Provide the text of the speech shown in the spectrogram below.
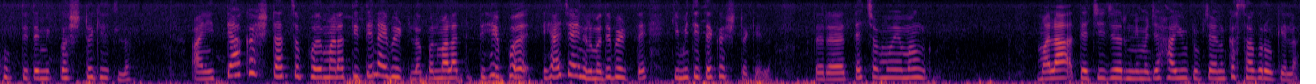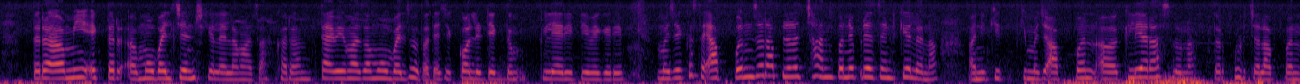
खूप तिथे मी कष्ट घेतलं. आणि त्या कष्टाचं फळ मला तिथे नाही भेटलं पण मला तिथे हे फळ ह्या चॅनलमध्ये भेटते की मी तिथे कष्ट केलं. तर त्याच्यामुळे मग मला त्याची जर्नी म्हणजे हा यूट्यूब चॅनल कसा ग्रो केला तर मी एकतर मोबाईल चेंज केलेला माझा. कारण त्यावेळी माझा मोबाईलच होता. त्याची क्वालिटी एकदम क्लॅरिटी वगैरे. म्हणजे कसं आहे आपण जर आपल्याला छानपणे प्रेझेंट केलं ना आणि कितकी की म्हणजे आपण क्लिअर असलो ना तर पुढच्याला आपण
